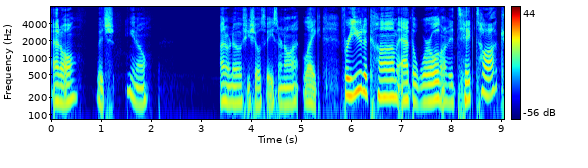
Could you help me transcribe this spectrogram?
at all, which, you know, I don't know if she shows face or not. Like for you to come at the world on a TikTok,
